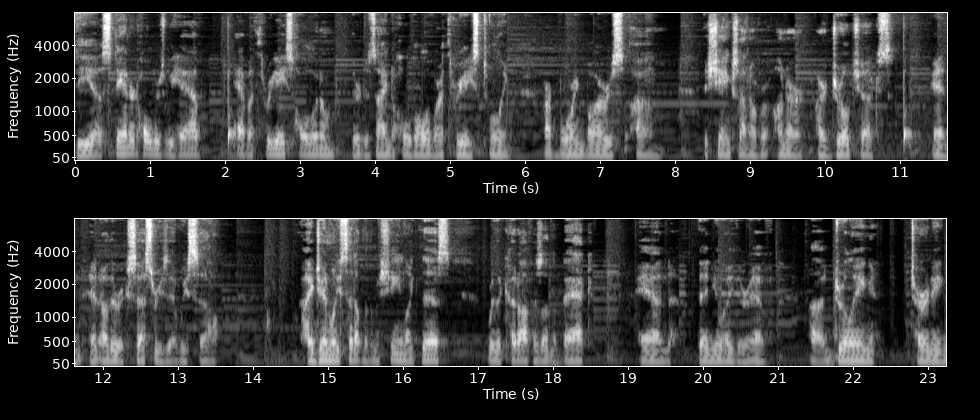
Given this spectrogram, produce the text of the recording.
The uh, standard holders we have have a 3 ace hole in them. They're designed to hold all of our 3 ace tooling, our boring bars, um, the shanks on our, on our, our drill chucks, and, and other accessories that we sell. I generally set up with a machine like this where the cutoff is on the back, and then you'll either have uh, drilling, turning,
